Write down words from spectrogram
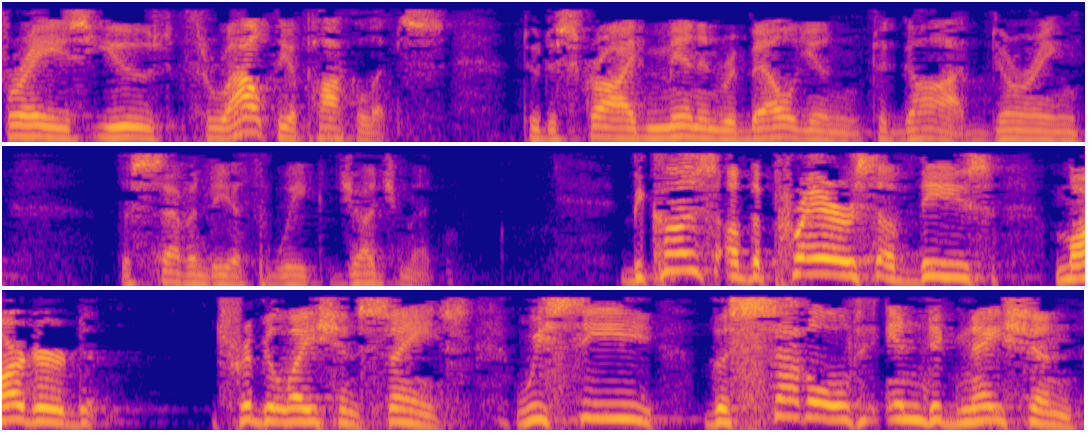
phrase used throughout the apocalypse to describe men in rebellion to God during the 70th week judgment. Because of the prayers of these martyred tribulation saints, we see the settled indignation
